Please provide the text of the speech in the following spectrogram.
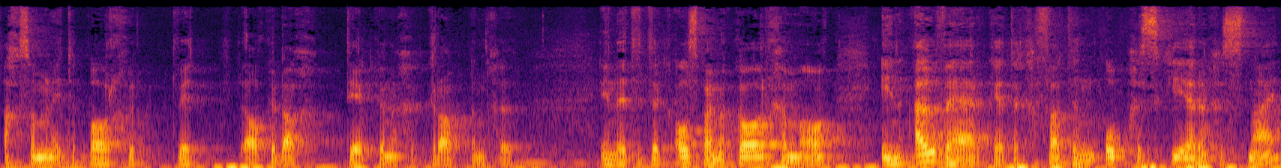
ag sommer net 'n paar goed weet elke dag tekenne gekrap en ge en dit het ek als bymekaar gemaak en ou werk het ek gevat en opgeskeer en gesny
